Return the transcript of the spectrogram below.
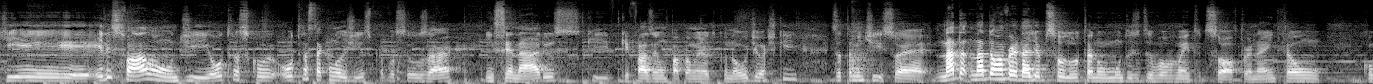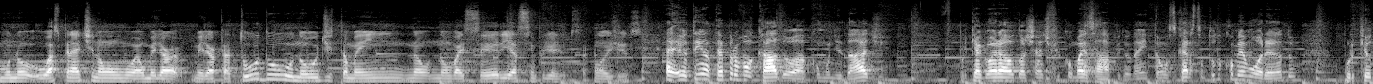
que eles falam de outras, outras tecnologias para você usar em cenários que, que fazem um papel melhor do que o Node. Eu acho que exatamente isso é nada nada é uma verdade absoluta no mundo de desenvolvimento de software, né? Então como no, o ASP.NET não é o melhor, melhor para tudo, o Node também não, não vai ser e assim por diante das tecnologias. É, eu tenho até provocado a comunidade, porque agora o .NET ficou mais rápido, né? Então os caras estão tudo comemorando, porque o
